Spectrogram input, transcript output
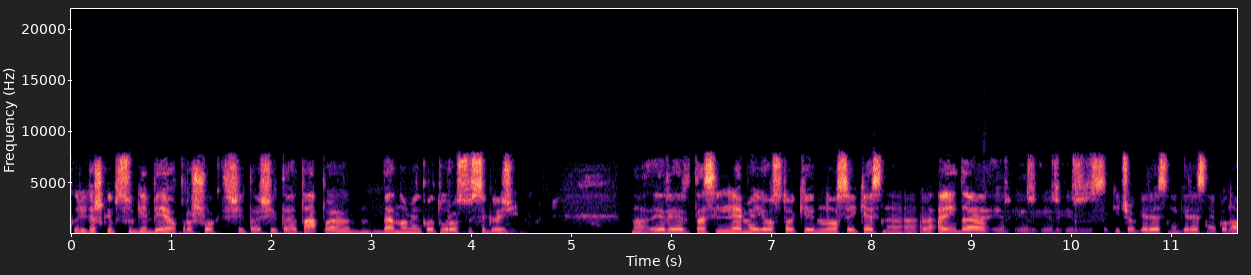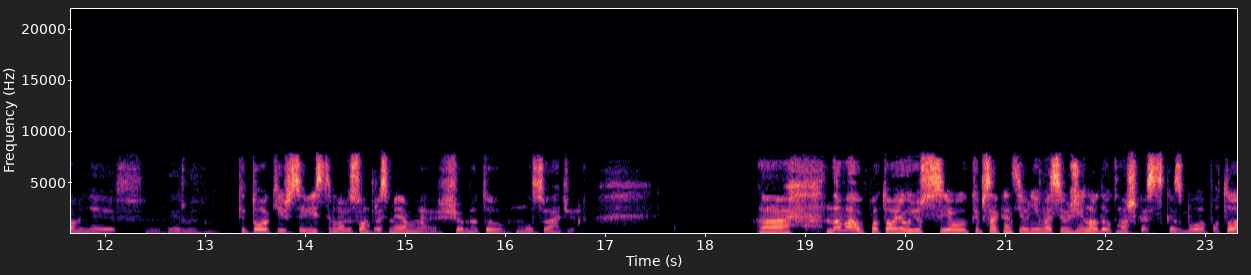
kuri kažkaip sugebėjo prašokti šitą, šitą etapą be nomenklatūros susigražinimo. Na, ir, ir tas lėmė jos tokį nusaikesnę raidą ir, ir, ir, ir, sakyčiau, geresnį, geresnį ekonominį ir kitokį išsivystymą visom prasmėm šiuo metu mūsų atžvilgiu. Na, va, po to jau jūs, jau, kaip sakant, jaunimas jau žino daug maž, kas, buvo po to,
